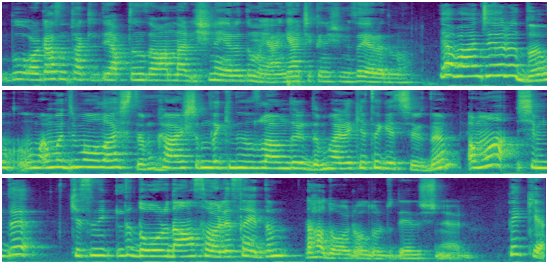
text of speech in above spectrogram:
Bu orgazm taklidi yaptığın zamanlar işine yaradı mı yani? Gerçekten işimize yaradı mı? Ya bence yaradı. Um- Amacıma ulaştım. Karşımdakini hızlandırdım. Harekete geçirdim. Ama şimdi kesinlikle doğrudan söyleseydim daha doğru olurdu diye düşünüyorum. Peki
